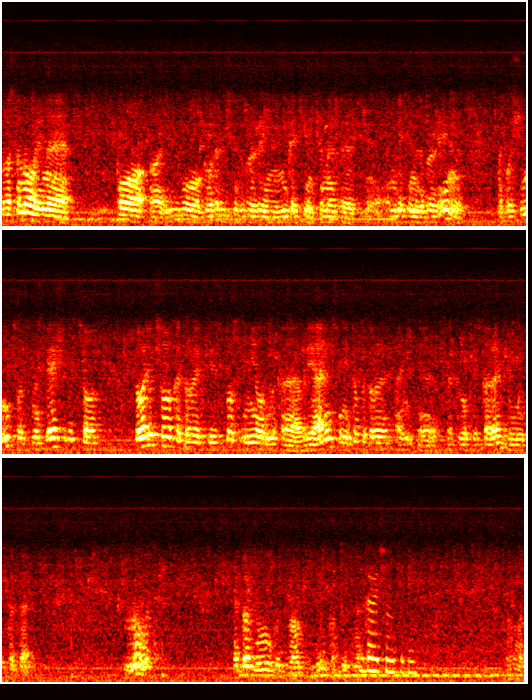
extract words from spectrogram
вос- восстановленное по э, изображению негативным, черно- э, негативному изображению на плащанице, вот настоящее лицо. То лицо, которое Христос имел э, в реальности, не то, которое они, э, как его представляют и так далее. Ну вот, я тоже думаю, будет вам любопытно. Это очень интересно. Вот.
